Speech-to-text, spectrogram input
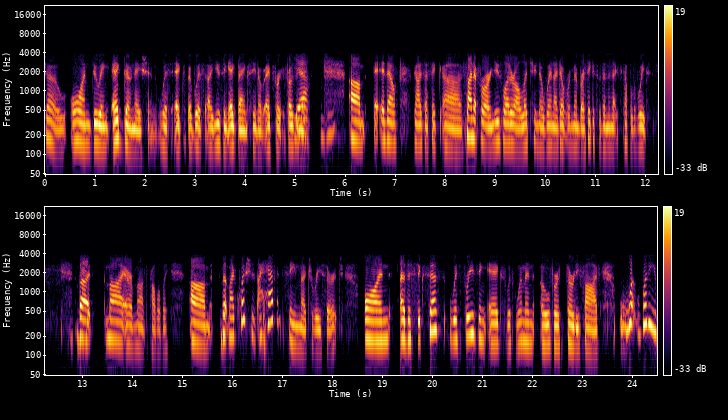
show on doing egg donation with egg with uh, using egg banks, you know, egg for, frozen yeah. eggs. Mm-hmm. Um, and now, guys, I think uh, sign up for our newsletter. I'll let you know when. I don't remember. I think it's within the next couple of weeks. But my or month probably. Um, but my question is, I haven't seen much research on uh, the success with freezing eggs with women over 35. What what are you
